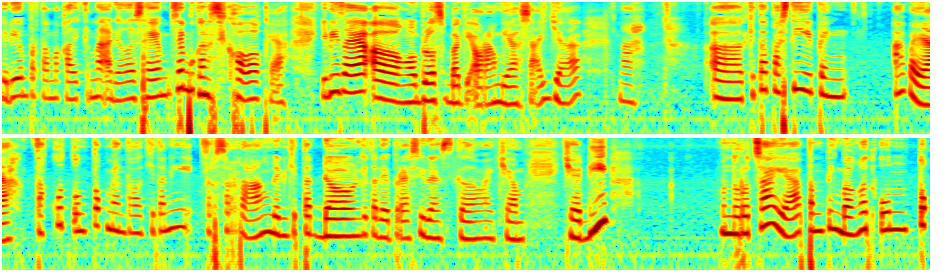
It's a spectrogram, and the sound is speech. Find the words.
Jadi yang pertama kali kena adalah saya saya bukan psikolog ya. Jadi saya uh, ngobrol sebagai orang biasa aja. Nah, uh, kita pasti peng apa ya takut untuk mental kita nih terserang dan kita down kita depresi dan segala macam. Jadi menurut saya penting banget untuk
